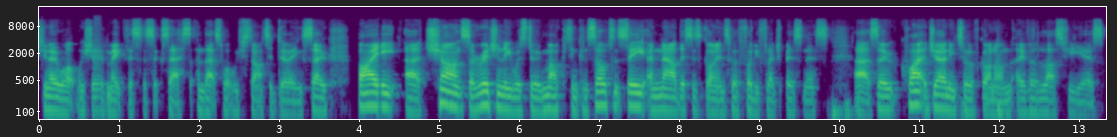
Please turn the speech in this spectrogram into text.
Do you know what? We should make this a success. And that's what we've started doing. So by uh, chance, originally was doing marketing consultancy, and now this has gone into a fully fledged business. Uh, so quite a journey to have gone on over the last few years.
